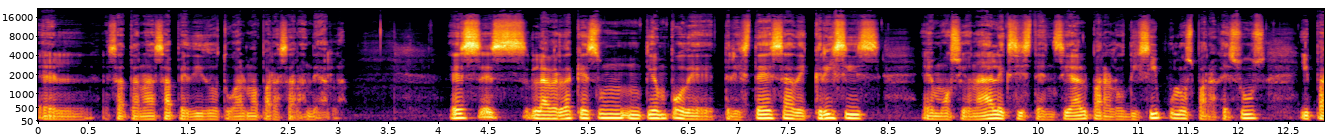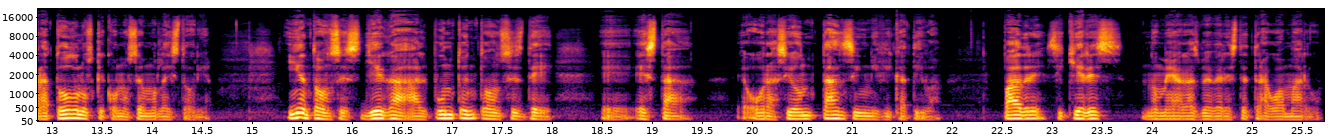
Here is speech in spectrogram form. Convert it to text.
el Satanás ha pedido tu alma para zarandearla. Es, es la verdad que es un tiempo de tristeza, de crisis emocional, existencial para los discípulos, para Jesús y para todos los que conocemos la historia. Y entonces llega al punto entonces de eh, esta oración tan significativa. Padre, si quieres, no me hagas beber este trago amargo.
